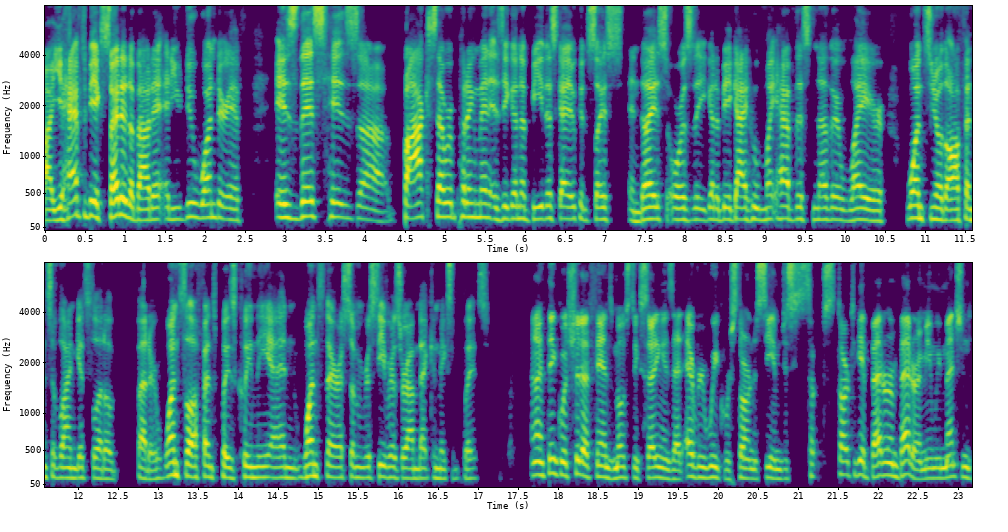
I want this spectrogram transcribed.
uh, you have to be excited about it, and you do wonder if is this his uh, box that we're putting him in? Is he going to be this guy who can slice and dice, or is he going to be a guy who might have this another layer once you know the offensive line gets a little better, once the offense plays cleanly, and once there are some receivers around that can make some plays? And I think what should have fans most exciting is that every week we're starting to see him just start to get better and better. I mean, we mentioned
